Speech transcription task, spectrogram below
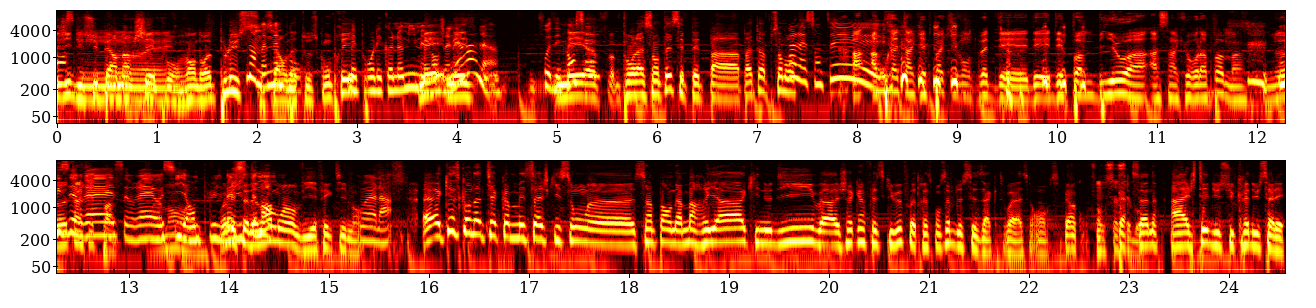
dépense. du supermarché Ouais. pour vendre plus. Non, mais ça, on a tous compris. Mais pour l'économie, même Mais- en mais- général, faut dépenser. Mais euh, pour la santé, c'est peut-être pas, pas top. Sandro Ah, la santé. Ah, après, t'inquiète pas qu'ils vont te mettre des, des, des pommes bio à, à 5 euros la pomme. hein. Ne oui, c'est vrai, pas. c'est vrai aussi. Vraiment. En plus, Ouais, bah, mais ça donnera moins envie, effectivement. Voilà. Euh, Qu'est-ce qu'on a tiens, comme message qui sont euh, sympas? On a Maria qui nous dit bah, chacun fait ce qu'il veut, faut être responsable de ses actes. Voilà, on se fait un Et confiance personne à acheter du sucré, du salé.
